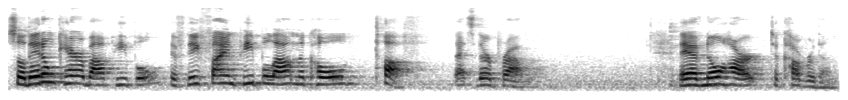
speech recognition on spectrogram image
so they don't care about people. If they find people out in the cold, tough. That's their problem. They have no heart to cover them.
